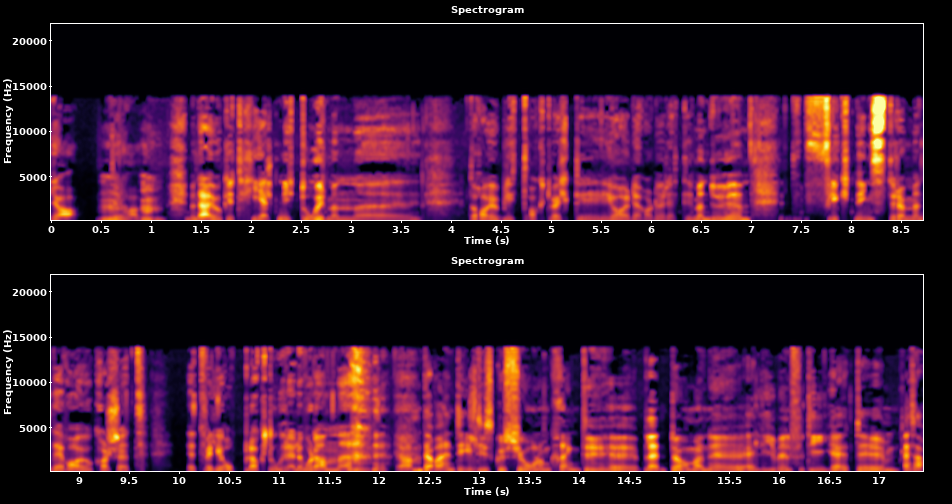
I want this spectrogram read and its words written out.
Ja, det har vi. Mm. Men det er jo ikke et helt nytt ord. Men eh, det har jo blitt aktuelt i, i år, det har du rett i. Men du, mm. flyktningstrømmen, det var jo kanskje et, et veldig opplagt ord, eller hvordan eh, Ja, men der var en del diskusjon omkring det blant blandt dommerne alligevel, fordi at øh, altså,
